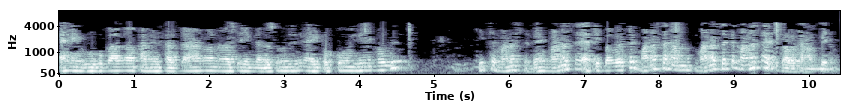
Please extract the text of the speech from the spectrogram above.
ඇහෙන් රූප බලනවා කනෙන් ශබ්ද අහනවා නාසයෙන් ගඳ සුවඳ විඳිනවා ඒක ඔක්කොම විඳින්නේ කවුද? හිත මනස. දැන් මනස ඇති බවට මනස මනසට මනස ඇති බවට හම්බෙනවා.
